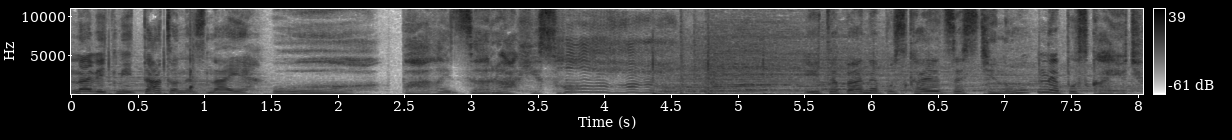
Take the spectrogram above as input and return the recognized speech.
навіть мій тато не знає. О, палець з арахісу. І тебе не пускають за стіну? Не пускають.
